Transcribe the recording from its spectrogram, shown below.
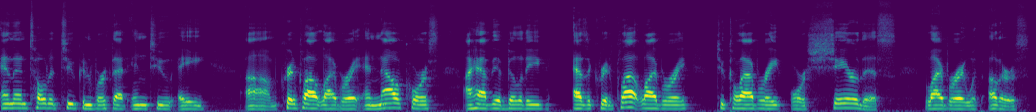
and then told it to convert that into a um, Creative Cloud library. And now, of course, I have the ability as a Creative Cloud library to collaborate or share this library with others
